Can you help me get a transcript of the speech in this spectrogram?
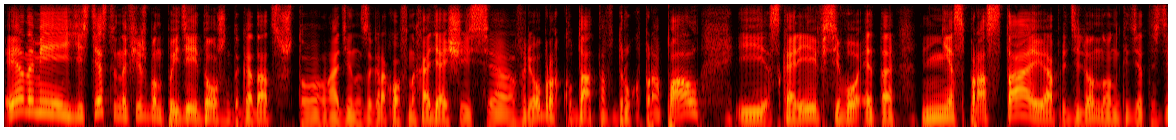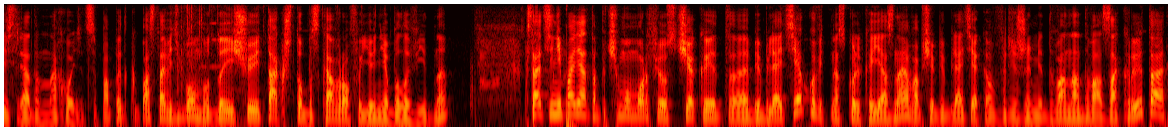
энеми. Естественно, Фишбан, по идее, должен догадаться, что один из игроков, находящийся в ребрах, куда-то вдруг пропал. И, скорее всего, это неспроста. И определенно он где-то здесь рядом находится. Попытка поставить бомбу, да еще и так, чтобы с ковров ее не было видно. Кстати, непонятно, почему Морфеус чекает э, библиотеку, ведь, насколько я знаю, вообще библиотека в режиме 2 на 2 закрыта,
